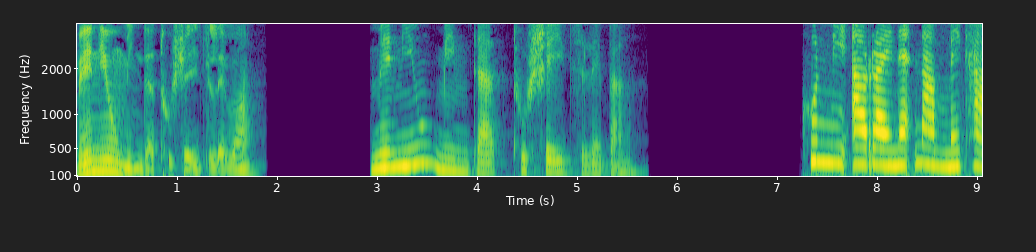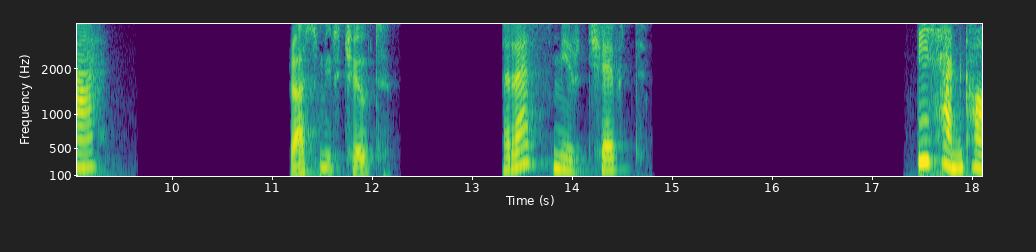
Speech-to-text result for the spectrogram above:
მენიუ მინდა თუ შეიძლება მენიუ მინდა თუ შეიძლება คุณมีอะไรแนะนำไหมคะ რას მირჩევთ რას მირჩევთ ดิฉันขอ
